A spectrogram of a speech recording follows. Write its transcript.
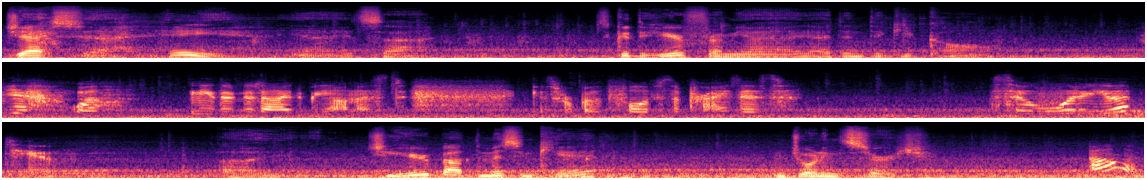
Jess, uh, hey. Yeah, it's, uh, it's good to hear from you. I, I didn't think you'd call. Yeah, well, neither did I, to be honest. Guess we're both full of surprises. So, what are you up to? Uh, did you hear about the missing kid? I'm joining the search. Oh,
